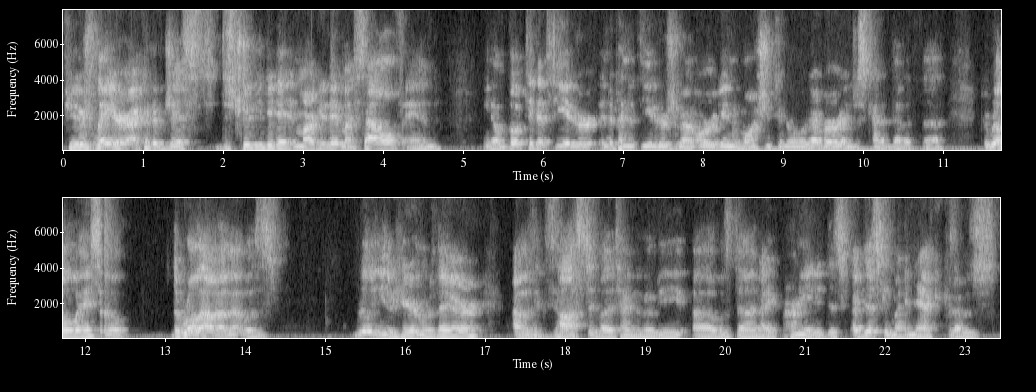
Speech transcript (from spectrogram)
few years later, I could have just distributed it and marketed it myself and, you know, booked it at theater, independent theaters around Oregon and Washington or whatever, and just kind of done it the guerrilla way. So the rollout of it was really neither here nor there. I was exhausted by the time the movie uh, was done. I herniated disc, a disc in my neck because I was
